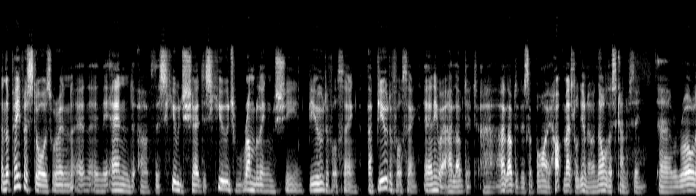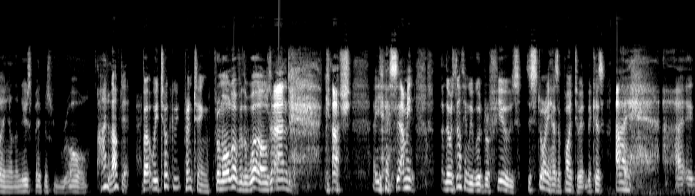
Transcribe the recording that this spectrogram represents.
and the paper stores were in in, in the end of this huge shed, this huge rumbling machine. Beautiful thing, a beautiful thing. Anyway, I loved it. Uh, I loved it as a boy. Hot metal, you know, and all this kind of thing uh, rolling and the newspapers roll. I loved it. But we took printing from all over the world and gosh, yes, I mean, there was nothing we would refuse. This story has a point to it because I I,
